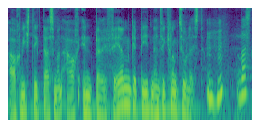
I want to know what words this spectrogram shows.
auch wichtig, dass man auch in peripheren Gebieten Entwicklung zulässt. Mhm. Was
